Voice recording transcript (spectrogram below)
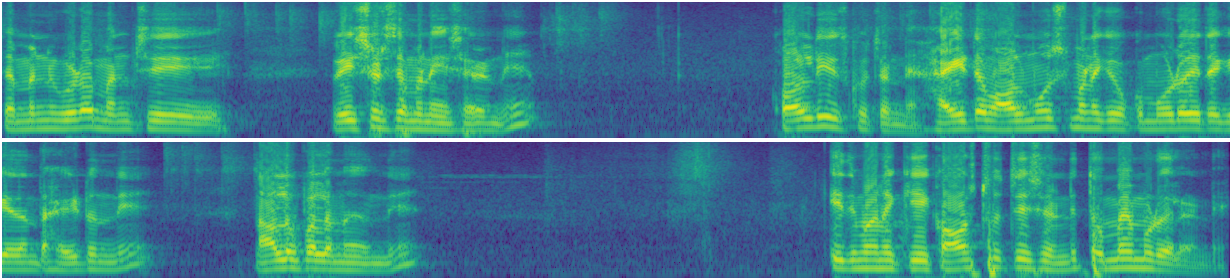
సెమెన్ కూడా మంచి రిజిస్టర్డ్ సెమెన్ వేశారండి. క్వాలిటీ తీసుకోవచ్చండి హైట్ ఆల్మోస్ట్ మనకి ఒక మూడో అయితే గేదంత హైట్ ఉంది. నాలుగు పళ్ళ మీద ఉంది. ఇది మనకి కాస్ట్ వచ్చేసి అండి తొంభై మూడు వేలు అండి.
